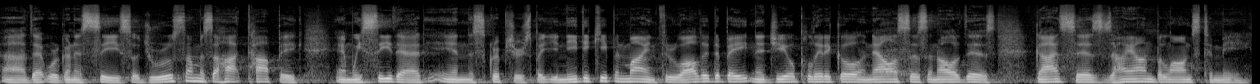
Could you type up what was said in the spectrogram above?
uh, that we're going to see. So Jerusalem is a hot topic, and we see that in the scriptures. But you need to keep in mind through all the debate and the geopolitical analysis and all of this, God says Zion belongs to me.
